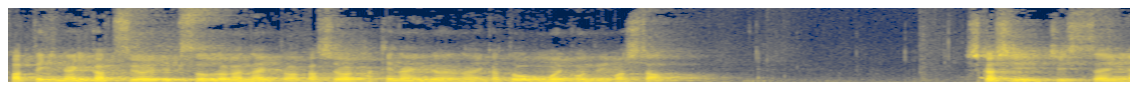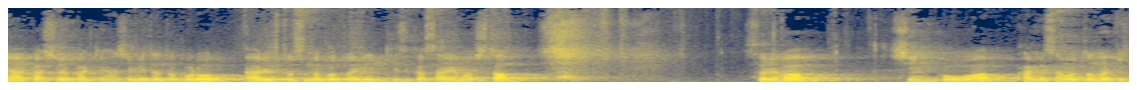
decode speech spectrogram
勝手に何か強いエピソードがないと証は書けないのではないかと思い込んでいました。しかし実際に証を書き始めたところある一つのことに気づかされました。それは信仰は神様との一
